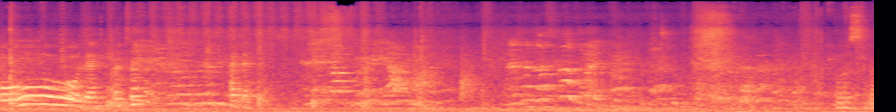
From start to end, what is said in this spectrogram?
Oo de. Hadi. Burası da.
